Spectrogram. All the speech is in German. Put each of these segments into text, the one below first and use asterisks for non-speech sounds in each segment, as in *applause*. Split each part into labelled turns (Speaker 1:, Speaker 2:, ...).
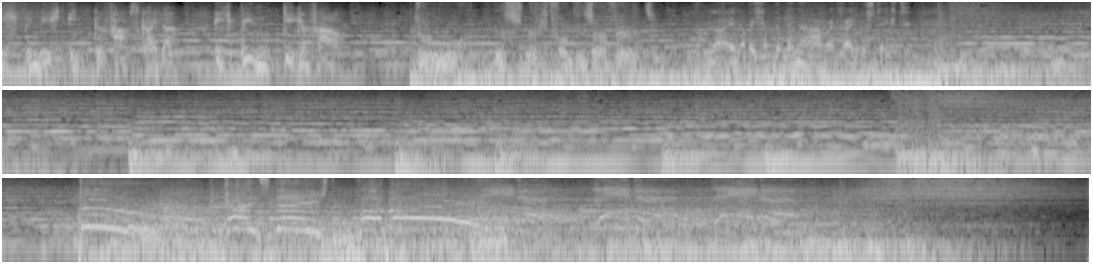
Speaker 1: Ich bin nicht in Gefahr, Skyler. Ich bin die Gefahr.
Speaker 2: Du bist nicht von dieser Welt.
Speaker 3: Nein, aber ich habe eine Menge Arbeit reingesteckt.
